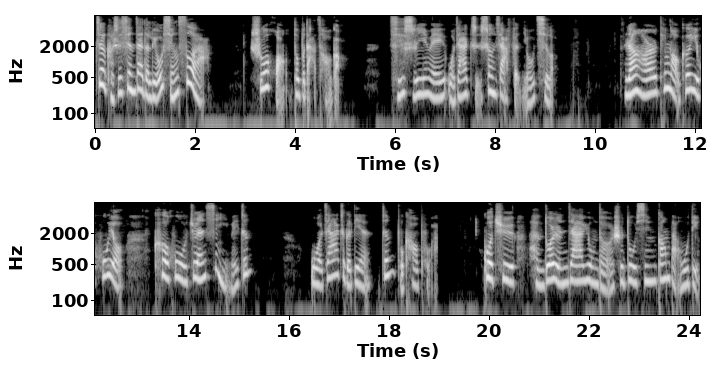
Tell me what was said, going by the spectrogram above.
这可是现在的流行色啊！”说谎都不打草稿。其实因为我家只剩下粉油漆了。然而听老哥一忽悠，客户居然信以为真。我家这个店真不靠谱啊！过去很多人家用的是镀锌钢板屋顶。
